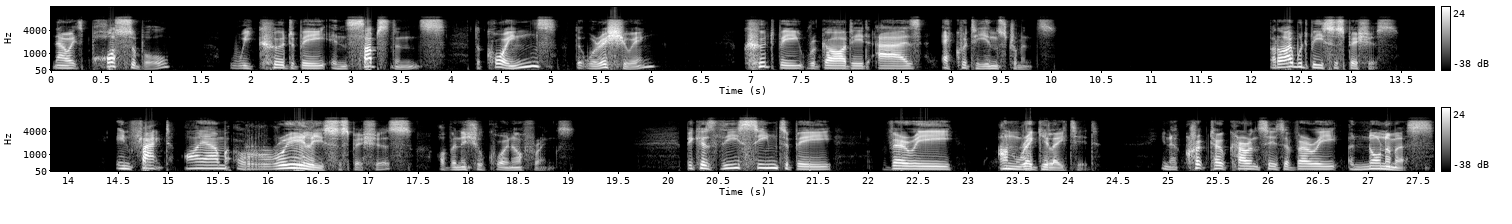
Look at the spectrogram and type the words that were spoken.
Now, it's possible we could be, in substance, the coins that we're issuing could be regarded as equity instruments. But I would be suspicious. In fact, I am really suspicious of initial coin offerings because these seem to be very unregulated. You know, cryptocurrencies are very anonymous.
